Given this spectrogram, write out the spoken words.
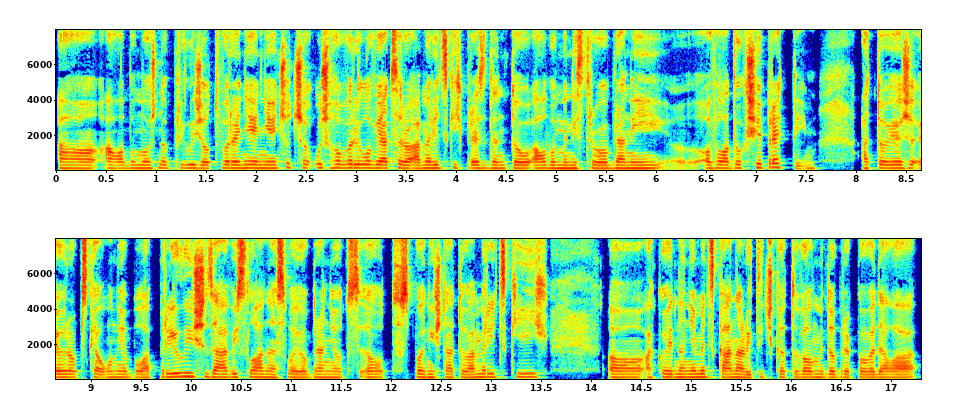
alebo možno príliš otvorenie, niečo, čo už hovorilo viacero amerických prezidentov alebo ministrov obrany e, oveľa dlhšie predtým. A to je, že Európska únia bola príliš závislá na svojej obrane od, od Spojených štátov amerických ako jedna nemecká analytička to veľmi dobre povedala,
